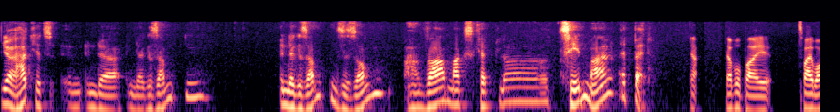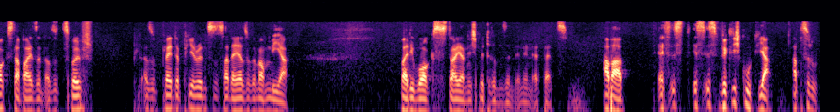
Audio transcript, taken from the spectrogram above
Ja, er hat jetzt in, in, der, in der gesamten in der gesamten Saison äh, war Max Kepler zehnmal at bat. Ja, ja wobei zwei Walks dabei sind, also zwölf, also Plate Appearances hat er ja sogar noch mehr. Weil die Walks da ja nicht mit drin sind in den At-Bats. Aber es ist, es ist wirklich gut, ja, absolut.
